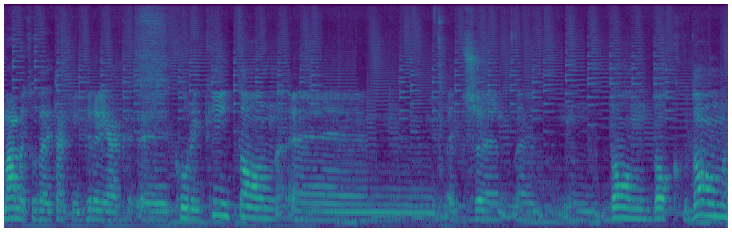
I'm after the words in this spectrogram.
Mamy tutaj takie gry jak e, Curry Kington, e, czy e, Dog Dawn. e,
